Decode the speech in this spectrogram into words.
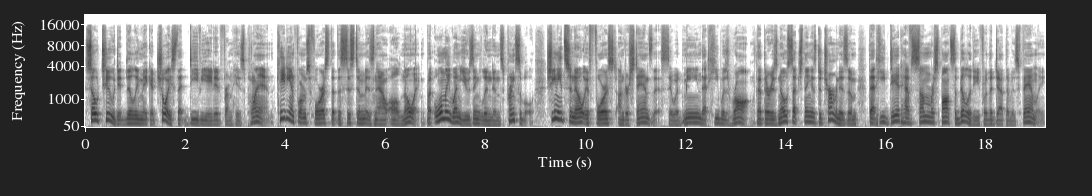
so too did Lily make a choice that deviated from his plan. Katie informs Forest that the system is now all knowing, but only when using Lyndon's principle. She needs to know if Forrest understands this. It would mean that he was wrong, that there is no such thing as determinism, that he did have some responsibility for the death of his family.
